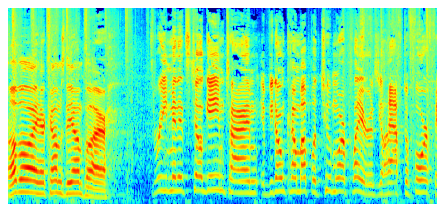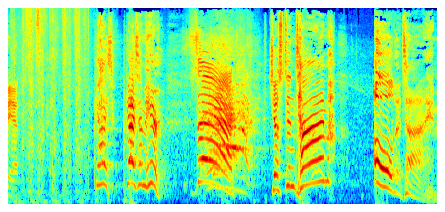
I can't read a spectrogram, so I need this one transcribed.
Oh boy, here comes the umpire. Three minutes till game time. If you don't come up with two more players, you'll have to forfeit. Guys, guys, I'm here. Zach! Just in time, all the time.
